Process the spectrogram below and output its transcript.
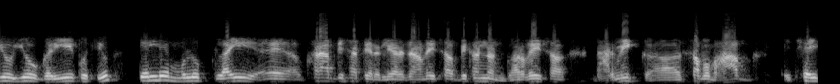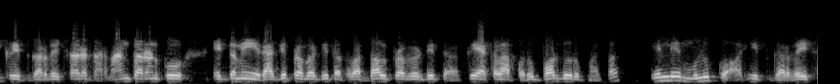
यो यो गरिएको थियो त्यसले मुलुकलाई खराब दिशातिर लिएर जाँदैछ विखण्डन गर्दैछ धार्मिक स्वभाव इच्छाकृत गर्दैछ र धर्मान्तरणको एकदमै राज्य प्रवर्तित अथवा दल प्रवर्तित क्रियाकलापहरू बढ्दो रूपमा छ यसले मुलुकको अहित गर्दैछ।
